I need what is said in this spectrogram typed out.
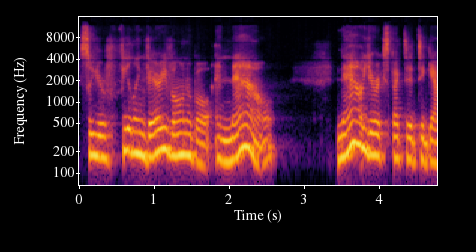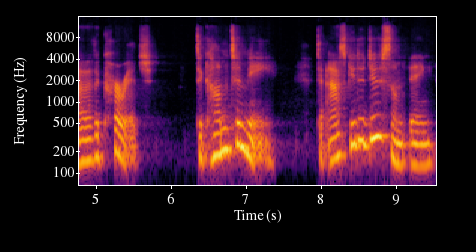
So you're feeling very vulnerable. And now, now you're expected to gather the courage to come to me to ask you to do something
